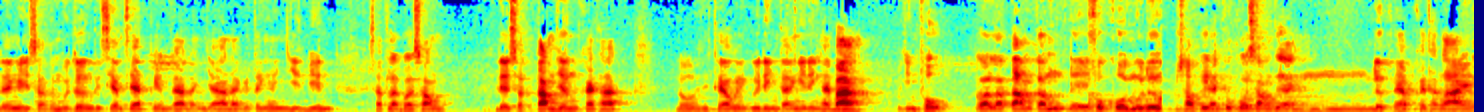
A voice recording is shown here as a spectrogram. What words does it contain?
Đề nghị sở tài môi trường thì xem xét kiểm tra, đánh giá lại cái tình hình diễn biến, sạt lở bờ sông, đề xuất tạm dừng khai thác đối với theo cái quy định tại nghị định 23 của chính phủ. Gọi là tạm cấm để phục hồi môi trường. Sau khi anh phục hồi xong thì anh được phép khai thác lại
